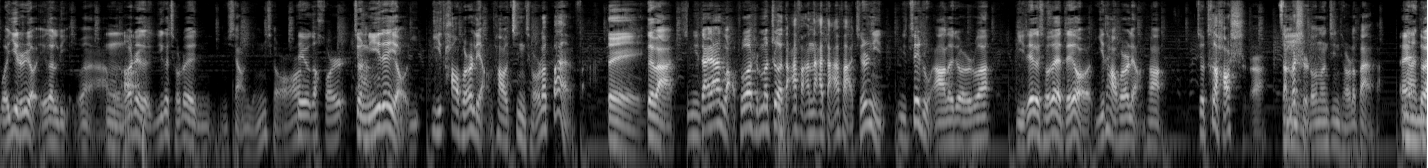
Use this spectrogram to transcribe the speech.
我一直有一个理论啊，嗯我说这个一个球队想赢球，得有个魂儿，就你得有一一套或者两套进球的办法，对，对吧？你大家老说什么这打法那打法，其实你你最主要的就是说，你这个球队得有一套或者两套，就特好使，怎么使都能进球的办法。哎对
